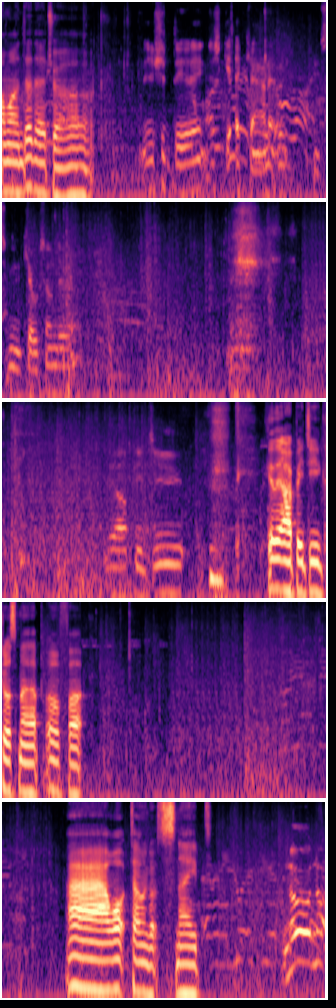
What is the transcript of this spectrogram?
him under the truck. You should do it. Just get a can out and see if you can kill somebody. the RPG. Get the RPG cross map. Oh fuck. Ah, what? One got sniped. No, no.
